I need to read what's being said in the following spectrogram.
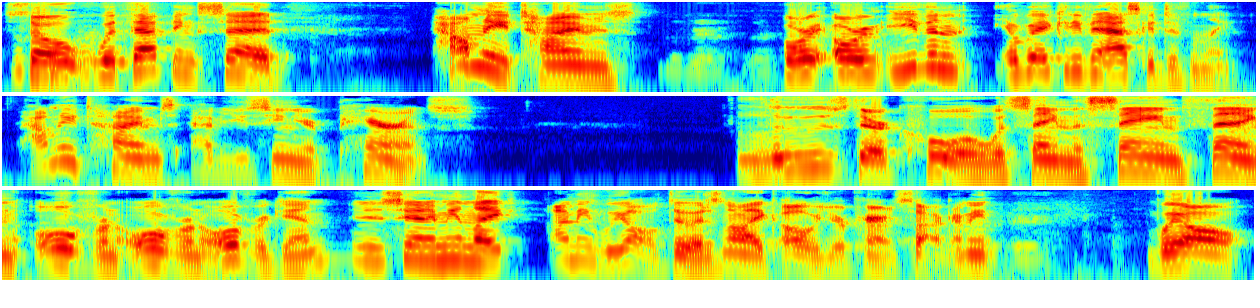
So with that being said how many times or or even i could even ask it differently. How many times have you seen your parents lose their cool with saying the same thing over and over and over again? You see what i mean? Like i mean we all do it. It's not like oh your parents suck. I mean we all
